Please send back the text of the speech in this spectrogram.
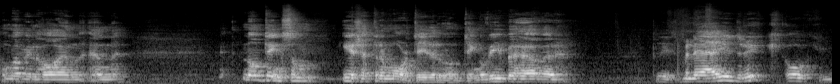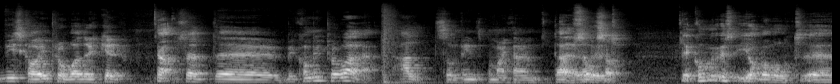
om man vill ha en, en någonting som ersätter en måltid eller någonting. Och vi behöver precis. Men det är ju dryck och vi ska ju prova drycker. Ja. Så att eh, vi kommer ju prova allt som finns på marknaden där Absolut. också. Det kommer vi jobba mot. eh.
